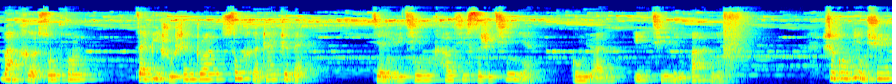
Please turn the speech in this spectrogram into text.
万壑松风在避暑山庄松鹤斋之北，建于清康熙四十七年（公元一七零八年），是供电区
